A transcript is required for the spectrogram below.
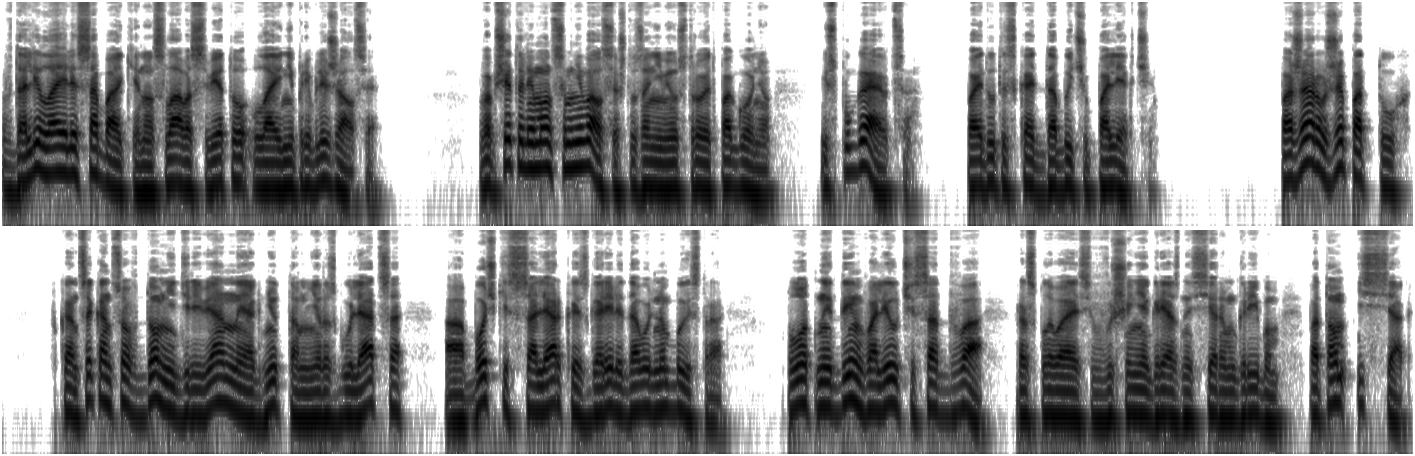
Вдали лаяли собаки, но, слава свету, лай не приближался. Вообще-то Лимон сомневался, что за ними устроят погоню. Испугаются. Пойдут искать добычу полегче. Пожар уже потух. В конце концов, дом не деревянный, огню там не разгуляться, а бочки с соляркой сгорели довольно быстро. Плотный дым валил часа два, расплываясь в вышине грязно-серым грибом, потом иссяк.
